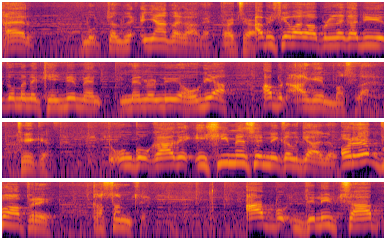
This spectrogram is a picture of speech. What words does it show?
खैर वो चल रहे यहाँ तक आ गए। अच्छा। अब इसके बाद ऑपरेटर ने कहा जी ये तो मैंने खींचने में मैनुअली हो गया। अब आगे मसला है। ठीक है। तो उनको कहा कि इसी में से निकल के आ जाओ। अरे बाप रे। कसम से। अब दिलीप साहब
